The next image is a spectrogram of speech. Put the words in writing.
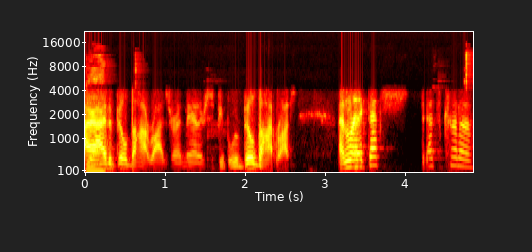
Yeah. I either build the hot rods or I manage the people who build the hot rods. And like that's that's kind of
